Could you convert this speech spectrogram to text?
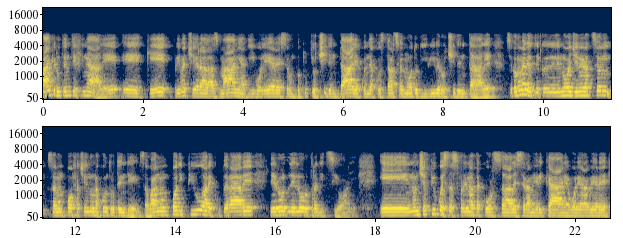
anche l'utente finale eh, che prima c'era la smania di voler essere un po' tutti occidentali e quindi accostarsi al modo di vivere occidentale, secondo me le, le, nuove generazioni stanno un po' facendo una controtendenza, vanno un po' di più a recuperare le, ro- le loro tradizioni. E non c'è più questa sfrenata corsa all'essere americani, a voler avere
